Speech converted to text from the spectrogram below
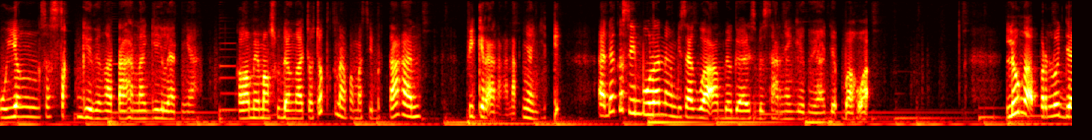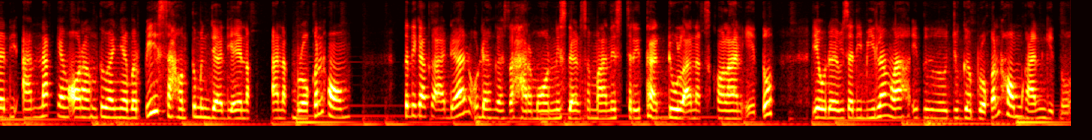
uyeng sesek gitu nggak tahan lagi liatnya kalau memang sudah nggak cocok kenapa masih bertahan pikir anak-anaknya gitu ada kesimpulan yang bisa gue ambil garis besarnya gitu ya bahwa lu nggak perlu jadi anak yang orang tuanya berpisah untuk menjadi anak anak broken home. Ketika keadaan udah nggak seharmonis dan semanis cerita dulu anak sekolahan itu ya udah bisa dibilang lah itu juga broken home kan gitu.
